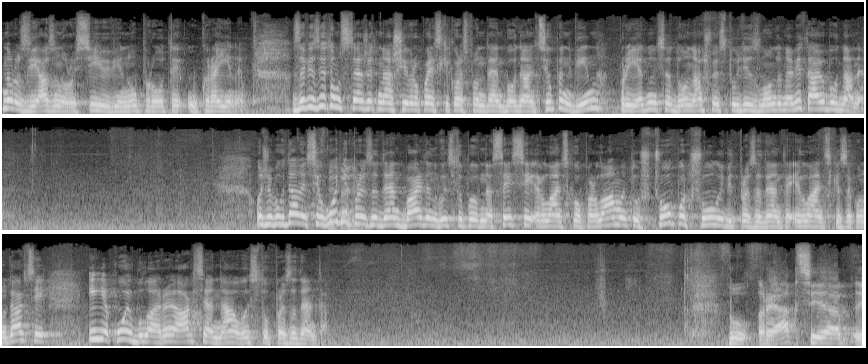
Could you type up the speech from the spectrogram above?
на розв'язану Росією війну проти України. За візитом стежить наш європейський кореспондент Богдан Цюпин. Він приєднується до нашої студії з Лондона. Вітаю, Богдане. Отже, Богдане, сьогодні Вітаю. президент Байден виступив на сесії ірландського парламенту. Що почули від президента ірландські законодавці, і якою була реакція на виступ президента? Ну, реакція, е,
